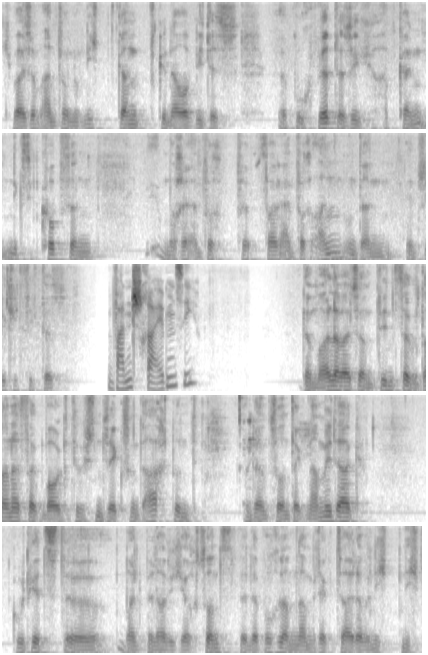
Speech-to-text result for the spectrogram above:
Ich weiß am Anfang noch nicht ganz genau, wie das äh, Buch wird. Also ich habe nichts im Kopf, sondern mache einfach, fange einfach an und dann entwickelt sich das. Wann schreiben Sie? Normalerweise am Dienstag und Donnerstag morgen zwischen 6 und 8 und, und am Sonntagnachmittag. Gut, jetzt äh, manchmal habe ich auch sonst in der Woche am Nachmittag Zeit, aber nicht, nicht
